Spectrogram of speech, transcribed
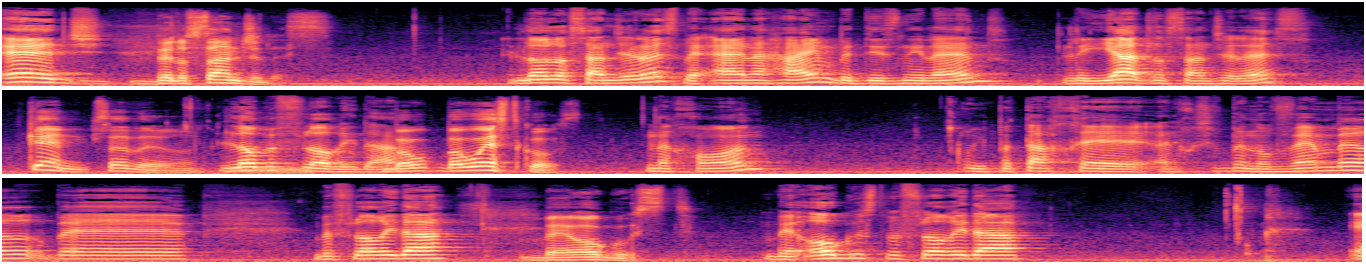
Edge, בלוס אנג'לס. לא לוס אנג'לס, באנהיים, בדיסנילנד, ליד לוס אנג'לס, כן, בסדר. לא בפלורידה. ב West Coast. נכון. הוא ייפתח, אה, אני חושב, בנובמבר ב- בפלורידה, באוגוסט. באוגוסט בפלורידה. אמ,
